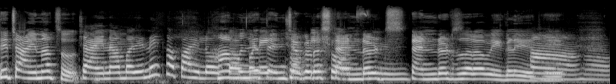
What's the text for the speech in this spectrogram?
ते चायनाचं चायनामध्ये नाही का पाहिलं हा म्हणजे त्यांच्याकडे स्टँडर्ड. स्टँडर्ड जरा वेगळे हा, हे. हा.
